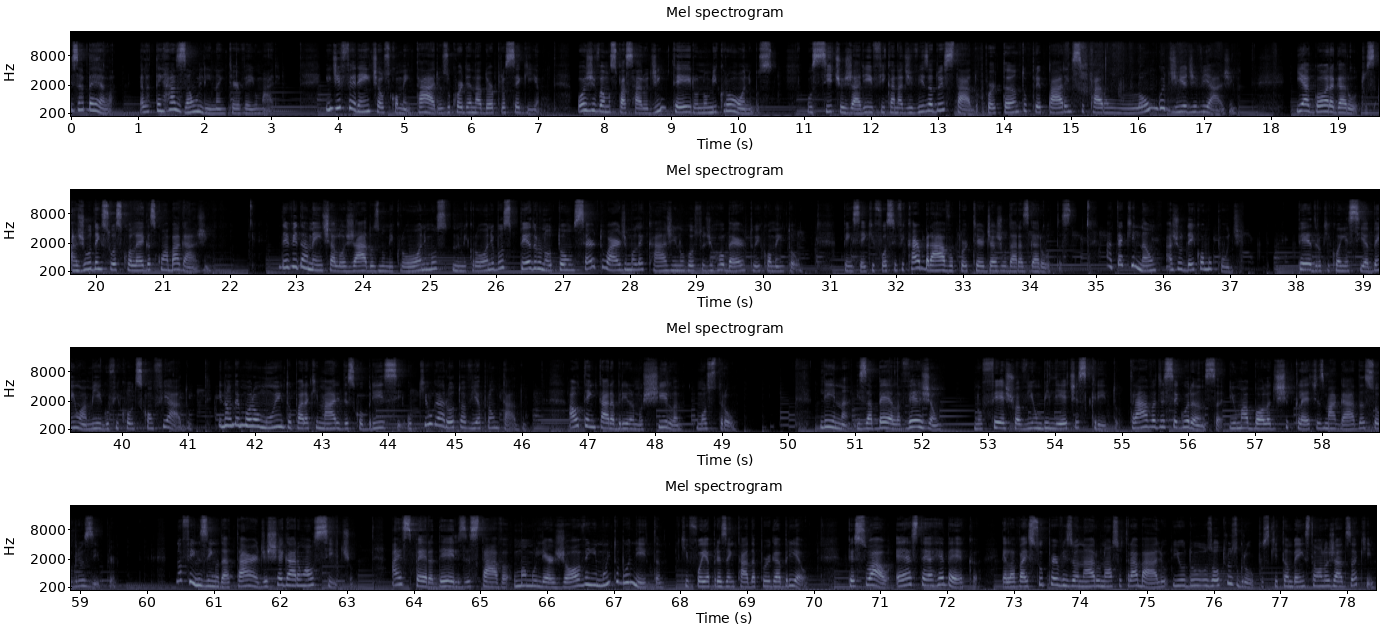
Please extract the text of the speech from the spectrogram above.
Isabela, ela tem razão, Lina, interveio Mari. Indiferente aos comentários, o coordenador prosseguia. Hoje vamos passar o dia inteiro no micro-ônibus. O sítio Jari fica na divisa do estado, portanto, preparem-se para um longo dia de viagem. E agora, garotos, ajudem suas colegas com a bagagem. Devidamente alojados no micro-ônibus, micro Pedro notou um certo ar de molecagem no rosto de Roberto e comentou: Pensei que fosse ficar bravo por ter de ajudar as garotas. Até que não, ajudei como pude. Pedro, que conhecia bem o amigo, ficou desconfiado. E não demorou muito para que Mari descobrisse o que o garoto havia aprontado. Ao tentar abrir a mochila, mostrou. Lina, Isabela, vejam! No fecho havia um bilhete escrito: trava de segurança e uma bola de chiclete esmagada sobre o zíper. No finzinho da tarde, chegaram ao sítio. À espera deles estava uma mulher jovem e muito bonita, que foi apresentada por Gabriel. Pessoal, esta é a Rebeca. Ela vai supervisionar o nosso trabalho e o dos outros grupos que também estão alojados aqui.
